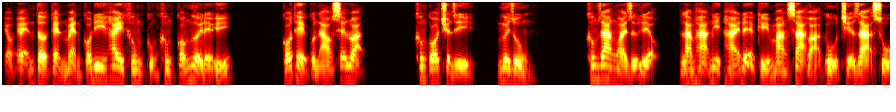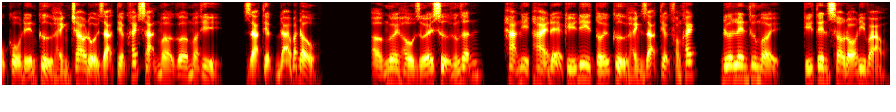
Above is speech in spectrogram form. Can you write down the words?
eo hẹn tở kẹn mẹn có đi hay không cũng không có người để ý. Có thể quần áo sẽ loạn. Không có chuyện gì, ngươi dùng. Không ra ngoài dự liệu, làm hạ nghị hái đệ kỳ mang xạ họa gụ trịa dạ sủ cổ đến cử hành trao đổi dạ tiệc khách sạn mgm thì dạ tiệc đã bắt đầu. Ở người hầu dưới sự hướng dẫn, hạ nghị hải đệ ký đi tới cử hành dạ tiệc phòng khách, đưa lên thư mời, ký tên sau đó đi vào.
